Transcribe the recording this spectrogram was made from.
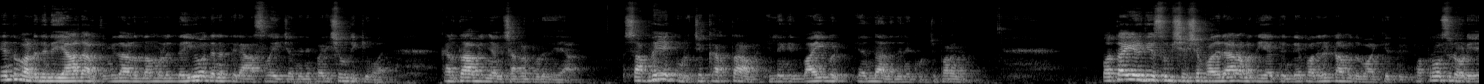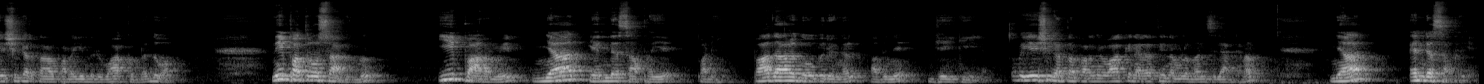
എന്തുമാണ് ഇതിന്റെ യാഥാർത്ഥ്യം? ഇതാണ് നമ്മൾ ദൈവോധനത്തിൽ ആശ്രയിച്ച് അതിനെ പരിശോധിക്കുവാൻ കർത്താവിൽ ഞാൻ ശരണപ്പെടുകയാണ്. സഭയെക്കുറിച്ച് കർത്താവ് ഇല്ലെങ്കിൽ ബൈബിൾ എന്താണ് അതിനെക്കുറിച്ച് പറഞ്ഞത്? മത്തായി എഴുതിയ സുവിശേഷം പതിനാറാം അധ്യായത്തിന്റെ പതിനെട്ടാമത് വാക്യത്തിൽ പത്രോസിനോട് യേശു കർത്താവ് പറയുന്നൊരു വാക്കുണ്ട്. എന്തുവാ? നീ പത്രോസാകുന്നു ഈ പാറമേൽ ഞാൻ എന്റെ സഭയെ പണിയും. പാതാള ഗോപുരങ്ങൾ അതിനെ ജയിക്കുകയില്ല. അപ്പോൾ യേശു കത്ത പറഞ്ഞ വാക്കിനകത്തെ നമ്മൾ മനസ്സിലാക്കണം ഞാൻ എന്റെ സഭയെ.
